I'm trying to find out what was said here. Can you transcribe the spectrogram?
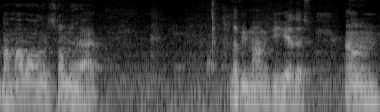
my mom always told me that. Love you, mom, if you hear this. Um,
